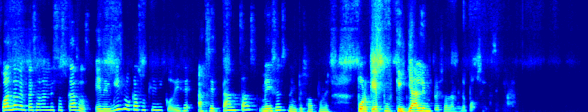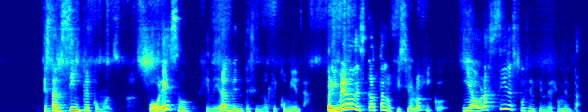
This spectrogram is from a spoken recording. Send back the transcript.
¿Cuándo le empezaron estos casos? En el mismo caso clínico dice, hace tantos meses le empezó a poner. ¿Por qué? Porque ya le empezó la menopausia la señora. Es tan simple como eso. Por eso, generalmente se nos recomienda. Primero descarta lo fisiológico y ahora sí después entiendes lo mental.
